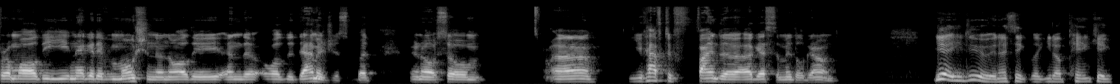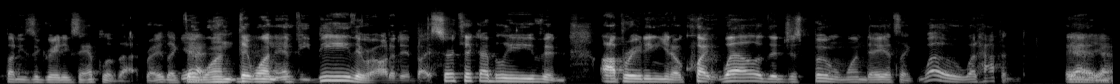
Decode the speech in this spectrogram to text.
from all the negative emotion and all the and the, all the damages but you know so uh you have to find a, i guess the middle ground yeah, you do, and I think like you know, Pancake Bunny's a great example of that, right? Like yeah. they won, they won MVB. They were audited by CertiK, I believe, and operating, you know, quite well. And then just boom, one day it's like, whoa, what happened? Yeah, yeah.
